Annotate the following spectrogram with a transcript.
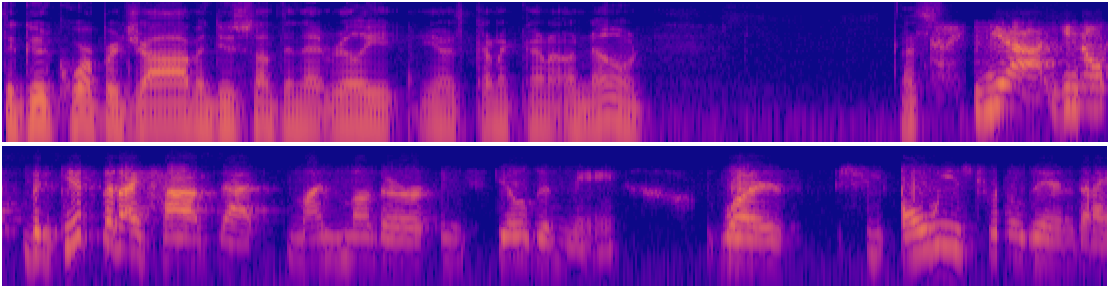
the good corporate job and do something that really, you know, is kind of kind of unknown. That's yeah. You know, the gift that I have that my mother instilled in me was she always drilled in that I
